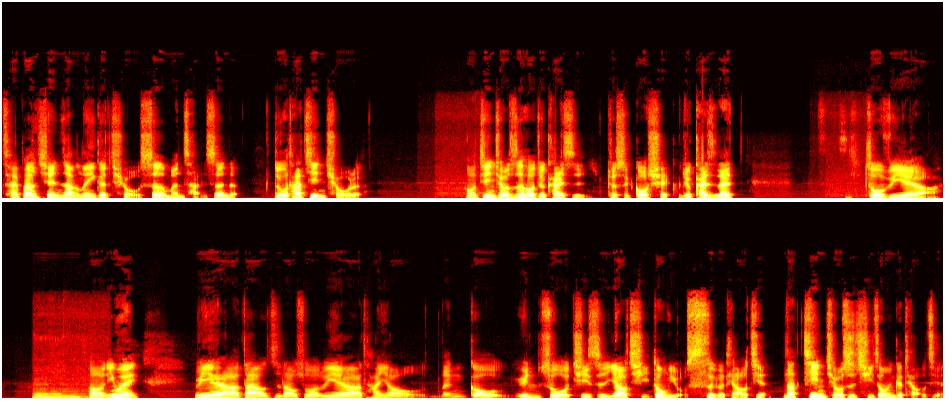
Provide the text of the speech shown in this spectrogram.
裁判先让那个球射门产生的，如果他进球了，哦，进球之后就开始就是 go check，就开始在做 VAR，嗯，哦，因为 VAR 大家都知道说 VAR 它要能够运作，其实要启动有四个条件，那进球是其中一个条件，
